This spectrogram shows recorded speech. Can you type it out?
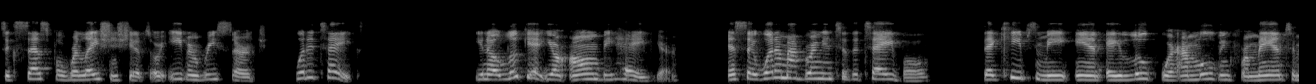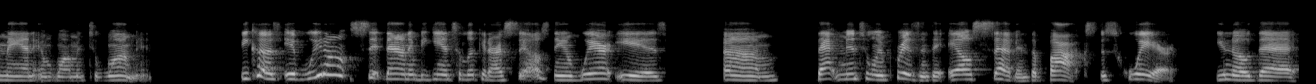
successful relationships or even research what it takes. You know, look at your own behavior and say, what am I bringing to the table that keeps me in a loop where I'm moving from man to man and woman to woman. Because if we don't sit down and begin to look at ourselves, then where is um, that mental imprison, the L7, the box, the square, you know, that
